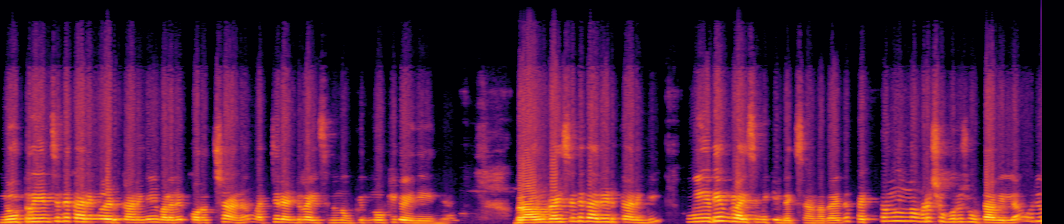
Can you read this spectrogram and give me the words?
ന്യൂട്രിയൻസിന്റെ കാര്യങ്ങൾ എടുക്കുകയാണെങ്കിൽ വളരെ കുറച്ചാണ് മറ്റ് രണ്ട് റൈസിന് നോക്കി നോക്കി കഴിഞ്ഞു കഴിഞ്ഞാൽ. ബ്രൗൺ റൈസിന്റെ കാര്യം എടുക്കുകയാണെങ്കിൽ മീഡിയം ഗ്ലൈസിമിക് ഇൻഡെക്സ് ആണ്. അതായത് പെട്ടെന്നൊന്നും നമ്മുടെ ഷുഗർ ഷൂട്ട് ആവില്ല. ഒരു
